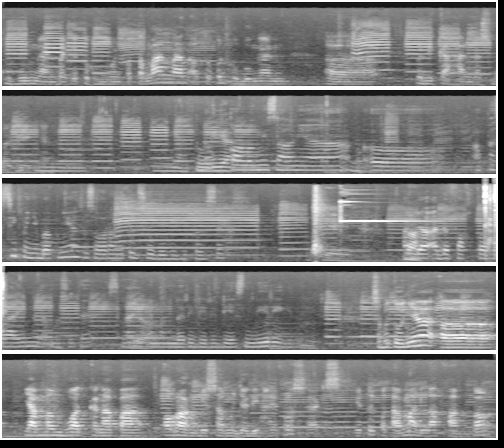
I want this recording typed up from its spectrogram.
hubungan baik itu hubungan pertemanan ataupun hubungan eh, pernikahan dan sebagainya. Hmm, tuh Dok, lihat. kalau misalnya eh, apa sih penyebabnya seseorang itu bisa jadi hypersex? Oke. Ada ada faktor lain nggak maksudnya selain Iya. emang dari diri dia sendiri gitu Sebetulnya eh, yang membuat kenapa orang bisa menjadi hypersex itu pertama adalah faktor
